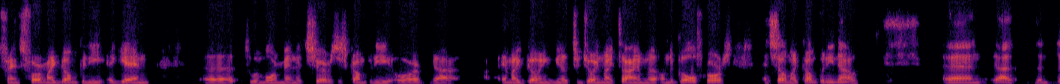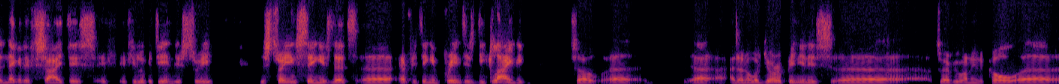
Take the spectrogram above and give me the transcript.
transform my company again uh, to a more managed services company, or yeah, am I going, you know, to join my time uh, on the golf course and sell my company now? And yeah, the the negative side is if if you look at the industry, the strange thing is that uh, everything in print is declining. So uh, uh, I don't know what your opinion is uh, to everyone in the call. Uh,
